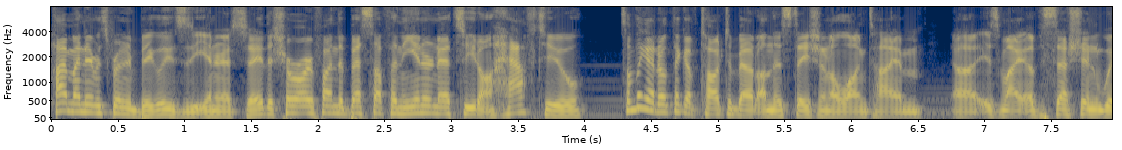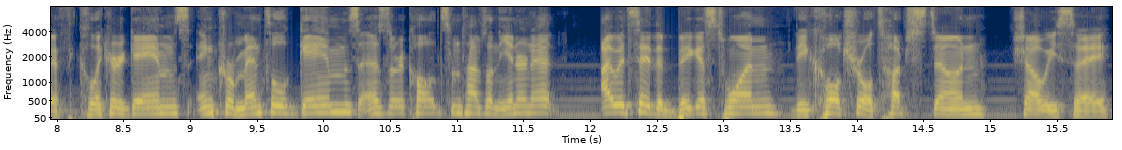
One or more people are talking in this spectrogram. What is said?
Hi, my name is Brendan Bigley. This is the Internet Today, the show where I find the best stuff on the internet so you don't have to. Something I don't think I've talked about on this station in a long time uh, is my obsession with clicker games, incremental games, as they're called sometimes on the internet. I would say the biggest one, the cultural touchstone, shall we say,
